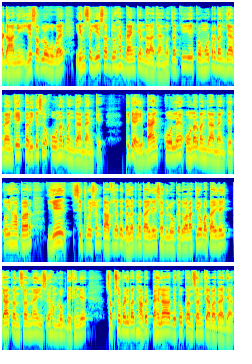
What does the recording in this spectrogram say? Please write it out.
अडानी ये सब लोग हो गए इन से ये सब जो है बैंक के अंदर आ जाए। मतलब कि ये प्रोमोटर बन जाए बैंक के एक तरीके से ओनर बन जाए बैंक के ठीक है? ये बैंक खोल लें ओनर बन जाए बैंक के। तो यहाँ पर ये सिचुएशन काफ़ी ज़्यादा गलत बताई गई सभी लोगों के द्वारा। क्यों बताई गई? क्या कंसर्न है? इसे हम लोग देखेंगे। सबसे बड़ी बात यहाँ पे पहला देखो कंसर्न क्या बताया गया?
